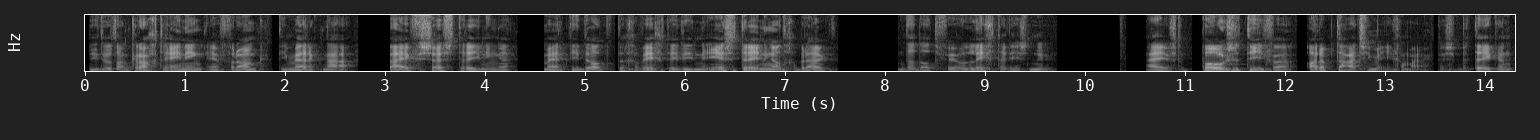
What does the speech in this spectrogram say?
Die doet dan krachttraining en Frank, die merkt na vijf, zes trainingen, merkt hij dat de gewicht die hij in de eerste training had gebruikt, dat dat veel lichter is nu. Hij heeft een positieve adaptatie meegemaakt. Dus het betekent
